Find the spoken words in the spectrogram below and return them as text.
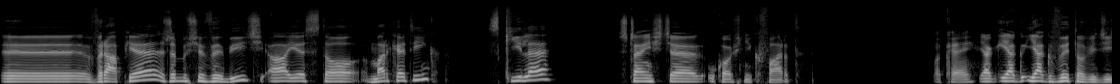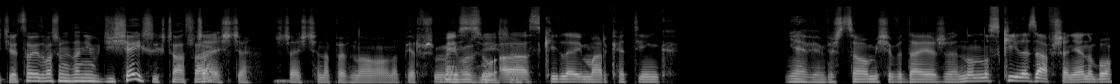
w rapie, żeby się wybić, a jest to marketing, skille, szczęście, ukośnik, fart. Okej. Jak, jak, jak wy to widzicie? Co jest waszym zdaniem w dzisiejszych czasach? Szczęście. Szczęście na pewno na pierwszym miejscu, a skille i marketing. Nie wiem, wiesz co, mi się wydaje, że no, no skille zawsze, nie? No bo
